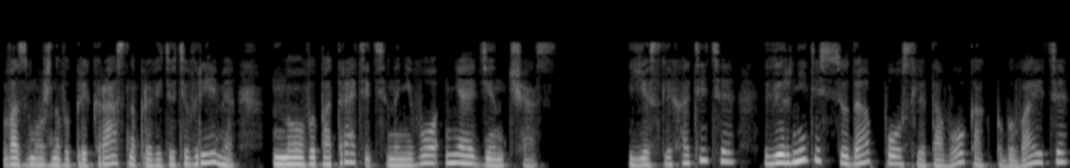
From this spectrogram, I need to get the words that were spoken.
Возможно, вы прекрасно проведете время, но вы потратите на него не один час. Если хотите, вернитесь сюда после того, как побываете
